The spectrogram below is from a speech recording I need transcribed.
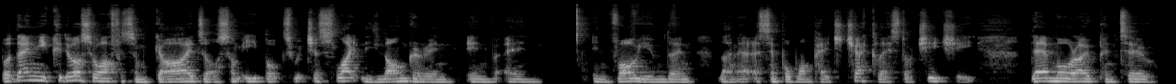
But then you could also offer some guides or some ebooks which are slightly longer in in in in volume than, than a simple one page checklist or cheat sheet they're more open to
